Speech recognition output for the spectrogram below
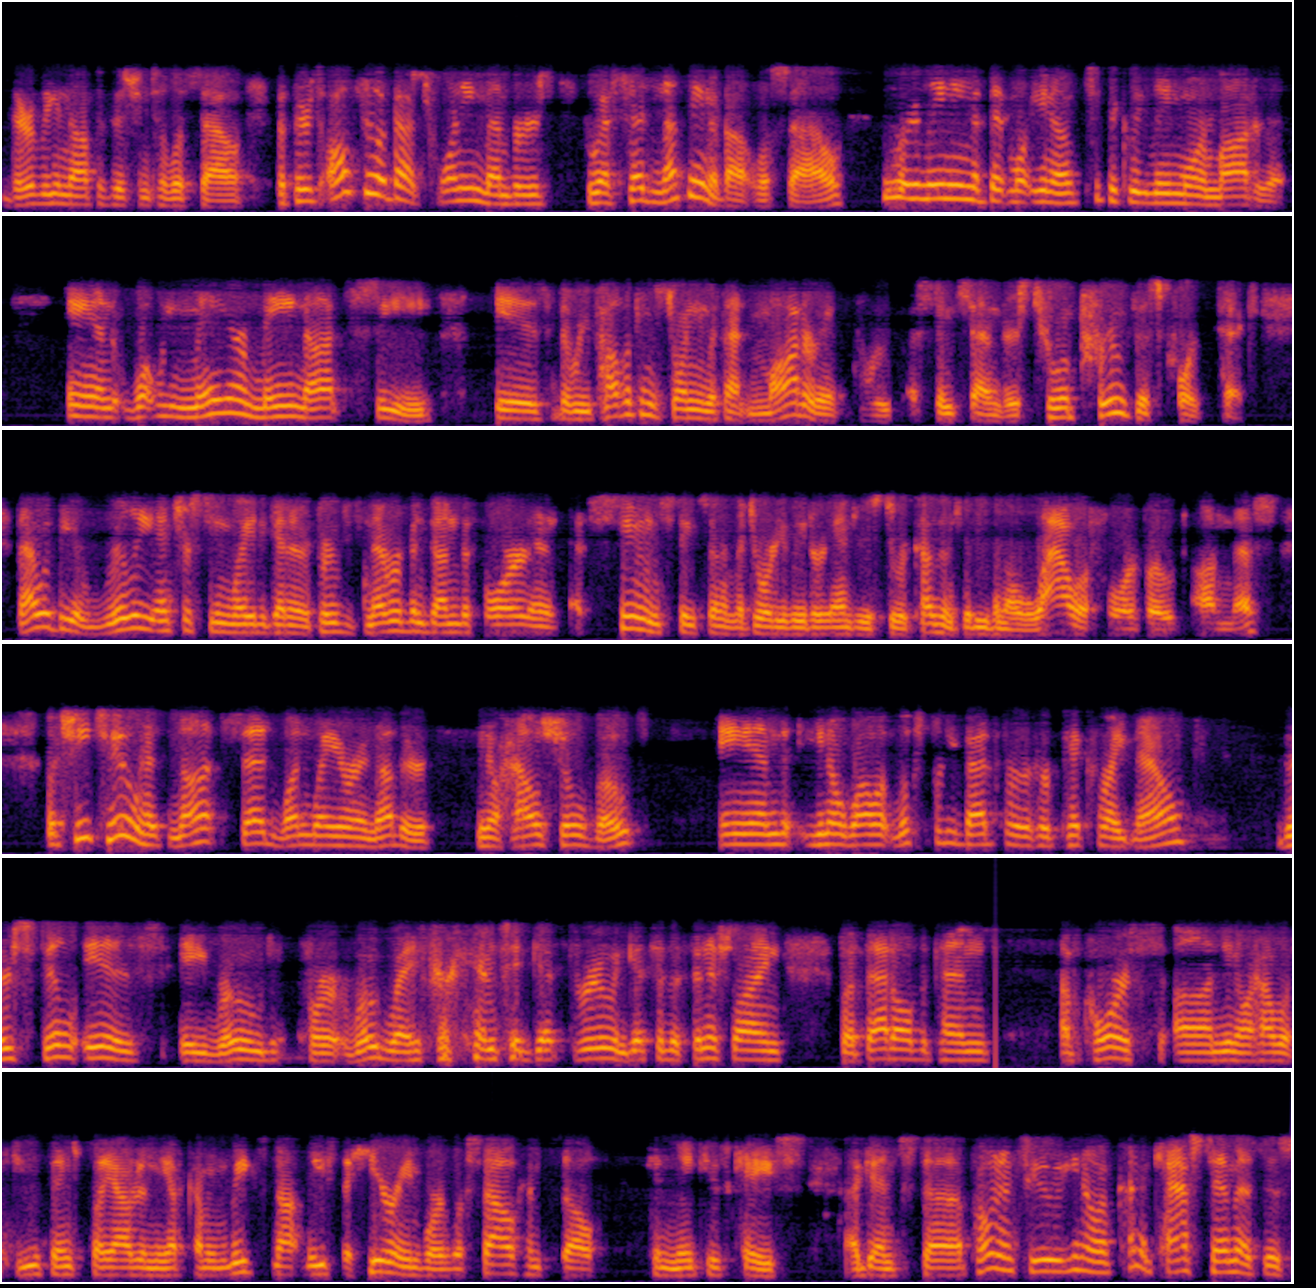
they're leading opposition to LaSalle, but there's also about 20 members who have said nothing about LaSalle, who are leaning a bit more, you know, typically lean more moderate. And what we may or may not see is the Republicans joining with that moderate group of state senators to approve this court pick. That would be a really interesting way to get it approved. It's never been done before, and soon State Senate Majority Leader Andrea Stewart Cousins would even allow a floor vote on this. But she too has not said one way or another, you know, how she'll vote. And you know, while it looks pretty bad for her pick right now, there still is a road for roadway for him to get through and get to the finish line. But that all depends, of course, on you know how a few things play out in the upcoming weeks. Not least the hearing where LaSalle himself can make his case against uh, opponents who, you know, have kind of cast him as this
